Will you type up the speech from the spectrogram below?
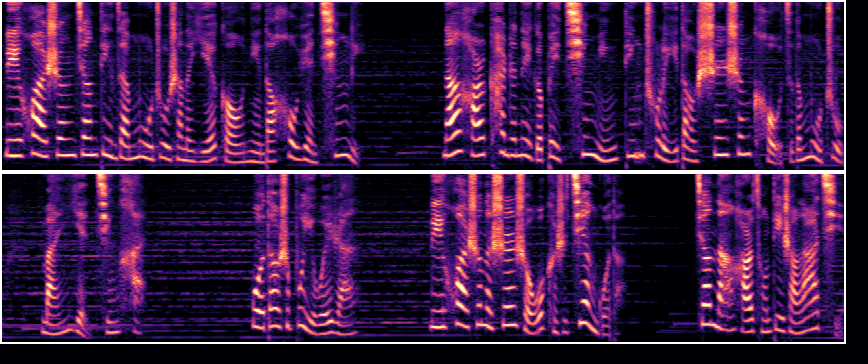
李化生将钉在木柱上的野狗拧到后院清理。男孩看着那个被清明钉出了一道深深口子的木柱，满眼惊骇。我倒是不以为然。李化生的身手我可是见过的，将男孩从地上拉起，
